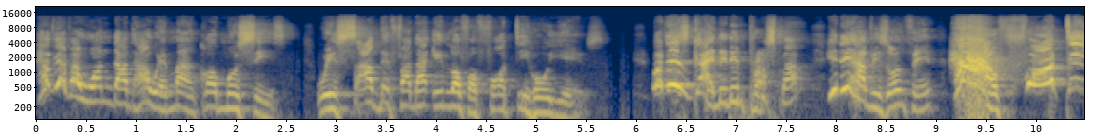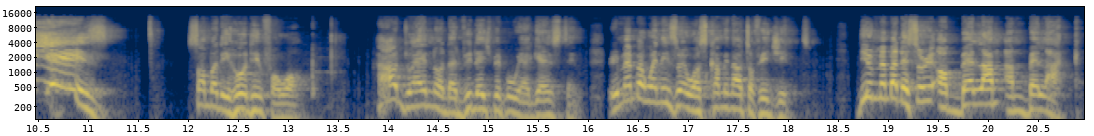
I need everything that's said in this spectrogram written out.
Have you ever wondered how a man called Moses will served the father in law for 40 whole years? But this guy didn't prosper. He didn't have his own thing. How? 40 years. Somebody hold him for work. How do I know that village people were against him? Remember when Israel was coming out of Egypt? Do you remember the story of Balaam and Balak?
